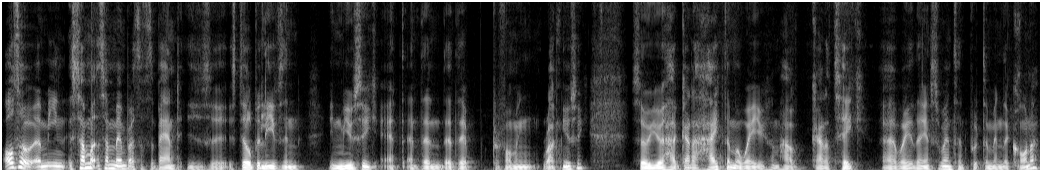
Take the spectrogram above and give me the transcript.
Also i mean some some members of the band is uh, still believes in in music and, and then that they're performing rock music. So you ha- gotta hide them away. You somehow gotta take away the instruments and put them in the corner.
